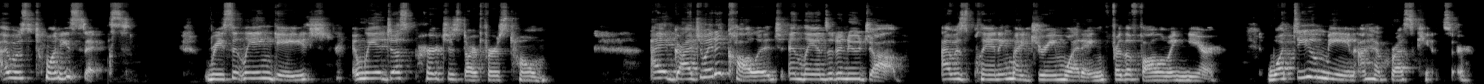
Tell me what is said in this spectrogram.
I was 26, recently engaged, and we had just purchased our first home. I had graduated college and landed a new job. I was planning my dream wedding for the following year. What do you mean I have breast cancer?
